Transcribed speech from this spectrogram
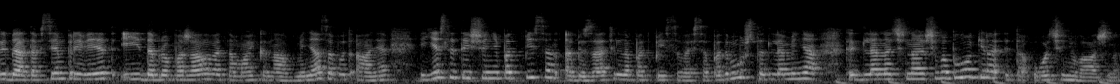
Ребята, всем привет и добро пожаловать на мой канал. Меня зовут Аня, и если ты еще не подписан, обязательно подписывайся, потому что для меня, как для начинающего блогера, это очень важно.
